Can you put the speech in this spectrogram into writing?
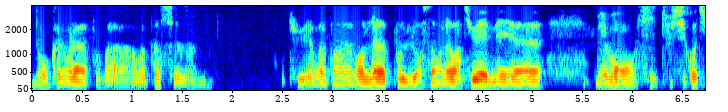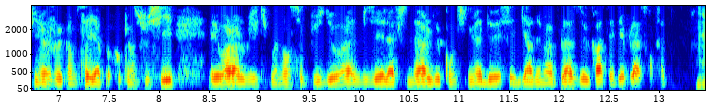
donc euh, voilà, faut pas, on va pas se tuer, on va pas vendre la peau de l'ours avant de l'avoir tué, mais, euh, mais bon, si tout s'y continue à jouer comme ça, il n'y a aucun souci. Et voilà, l'objectif maintenant, c'est plus de, voilà, de viser la finale, de continuer à de, essayer de garder ma place, de gratter des places, en fait. Ouais.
